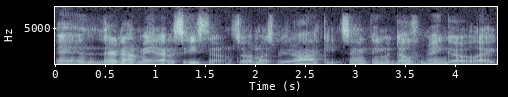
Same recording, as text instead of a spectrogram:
and they're not made out of Sea Stone, so it must be the haki. Same thing with Doflamingo. Like,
